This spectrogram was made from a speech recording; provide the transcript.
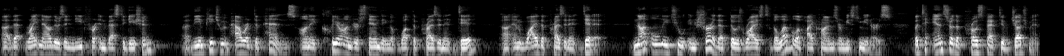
uh, that right now there's a need for investigation. Uh, the impeachment power depends on a clear understanding of what the president did uh, and why the president did it not only to ensure that those rise to the level of high crimes or misdemeanors, but to answer the prospective judgment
